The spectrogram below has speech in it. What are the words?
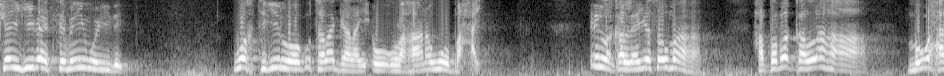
shaygii baad samayn weyday waktigii loogu talagalay oo ulahaana wuu baxay in la qalleeyo sow maaha haddaba qallaha ma waxaa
